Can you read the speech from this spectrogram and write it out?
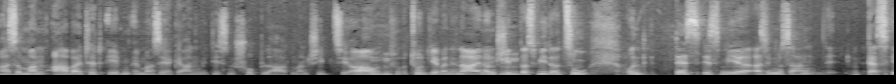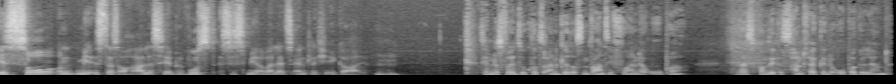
Also man arbeitet eben immer sehr gern mit diesen Schubladen. Man schiebt sie auf, mhm. tut jemand hinein und schiebt mhm. das wieder zu. Und das ist mir, also ich muss sagen, das ist so und mir ist das auch alles sehr bewusst. Es ist mir aber letztendlich egal. Mhm. Sie haben das vorhin so kurz angerissen. Waren Sie vorher in der Oper? Das heißt, haben Sie das Handwerk in der Oper gelernt?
